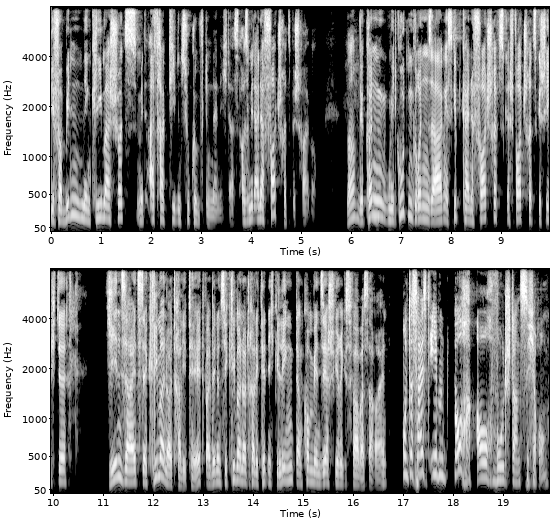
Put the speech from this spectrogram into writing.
wir verbinden den Klimaschutz mit attraktiven Zukünften, nenne ich das. Also mit einer Fortschrittsbeschreibung. Ne? Wir können mit guten Gründen sagen, es gibt keine Fortschritts Fortschrittsgeschichte jenseits der Klimaneutralität, weil wenn uns die Klimaneutralität nicht gelingt, dann kommen wir in sehr schwieriges Fahrwasser rein. Und das heißt eben doch auch Wohlstandssicherung.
